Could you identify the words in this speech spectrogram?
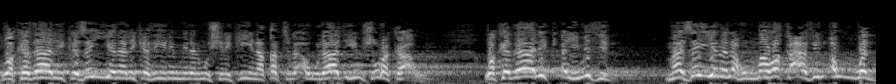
وكذلك زين لكثير من المشركين قتل أولادهم شركاؤهم. وكذلك أي مثل ما زين لهم ما وقع في الأول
